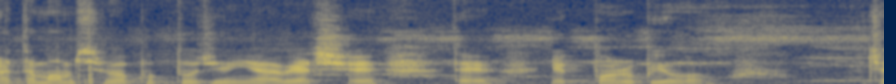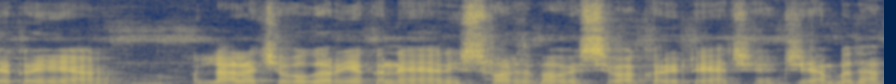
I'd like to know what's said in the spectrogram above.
આ તમામ સેવા ભક્તો જે અહીંયા આવ્યા છે, તે એક પણ રૂપિયો જે કંઈ લાલચ વગર અહીંયા કને નિસ્વાર્થ ભાવે સેવા કરી રહ્યા છે, જે આ બધા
